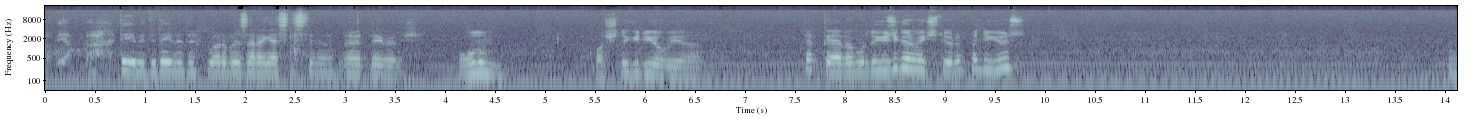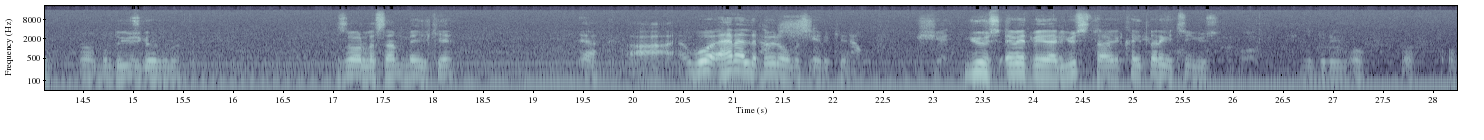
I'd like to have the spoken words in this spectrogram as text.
Abi yapma. Değmedi değmedi. Bu arabaya zarar gelsin istemiyorum. Evet değmemiş. Oğlum. Kaçta gidiyor bu ya? Bir dakika ya ben burada yüzü görmek istiyorum. Hadi yüz. Hı, tamam burada yüz gördüm artık. Zorlasam belki. Yok. Aa, bu herhalde böyle olması gerekiyor. Shit. 100. Evet beyler 100. Tarih kayıtlara geçsin 100. Şimdi durayım. Of of of.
